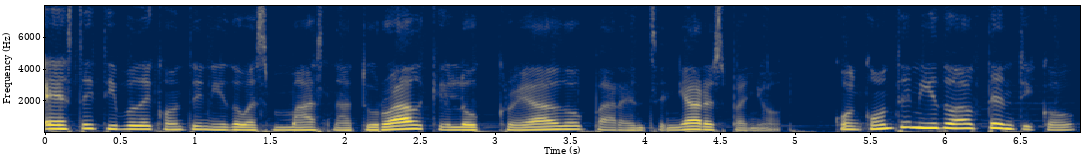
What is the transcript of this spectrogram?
este tipo de contenido es más natural que lo creado para enseñar español. Con contenido auténtico,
